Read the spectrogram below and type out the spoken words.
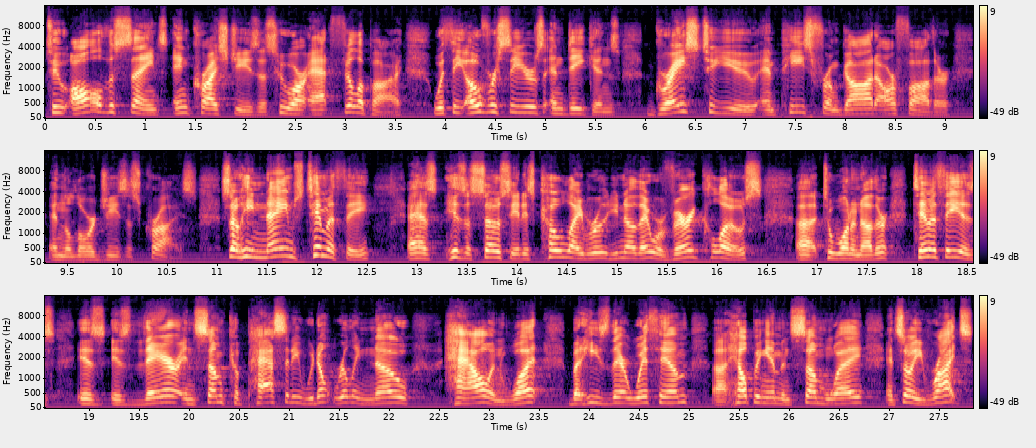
to all the saints in Christ Jesus who are at Philippi, with the overseers and deacons, grace to you and peace from God our Father and the Lord Jesus Christ. So he names Timothy as his associate, his co laborer. You know, they were very close uh, to one another. Timothy is, is, is there in some capacity. We don't really know how and what, but he's there with him, uh, helping him in some way. And so he writes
